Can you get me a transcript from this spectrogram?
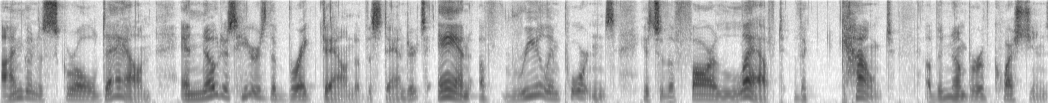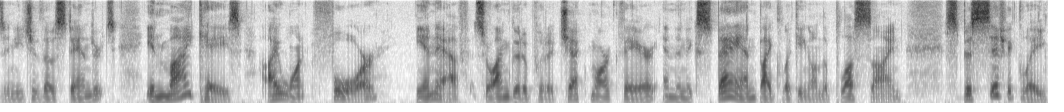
I'm going to scroll down and notice here's the breakdown of the standards and of real importance is to the far left the count of the number of questions in each of those standards. In my case, I want four in so I'm going to put a check mark there and then expand by clicking on the plus sign. Specifically,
